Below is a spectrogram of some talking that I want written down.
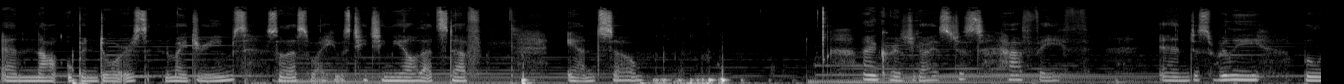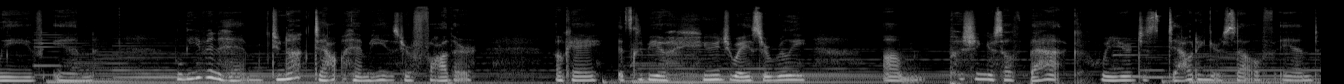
and not open doors in my dreams. So that's why he was teaching me all that stuff. And so I encourage you guys just have faith and just really believe in believe in him. Do not doubt him. He is your father. Okay? It's going to be a huge waste of really um pushing yourself back when you're just doubting yourself and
